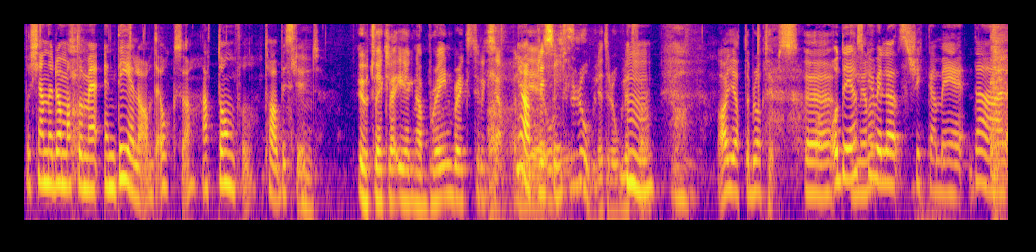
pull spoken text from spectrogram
Då känner de att de är en del av det också. Att de får ta beslut. Utveckla egna brain breaks till exempel. Ja, det är precis. otroligt roligt för dem. Ja, jättebra tips. Eh, Och det jag skulle vilja skicka med där,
